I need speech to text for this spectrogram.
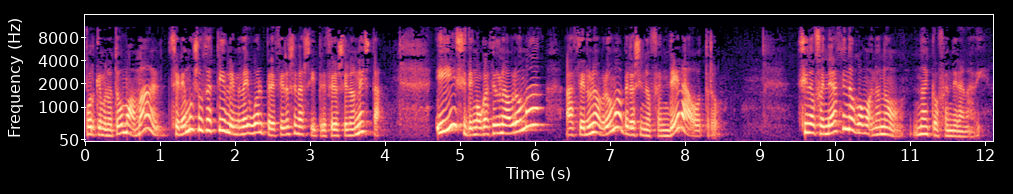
porque me lo tomo a mal. Seré muy susceptible, me da igual, prefiero ser así, prefiero ser honesta. Y si tengo que hacer una broma, hacer una broma, pero sin ofender a otro. Sin ofender haciendo como... No, no, no hay que ofender a nadie.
